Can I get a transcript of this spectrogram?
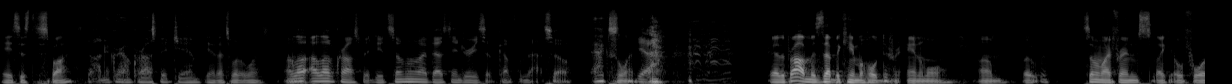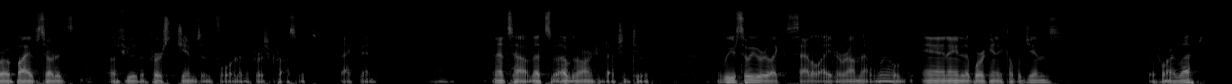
hey, is this the spot? it's the underground CrossFit gym. Yeah, that's what it was. I, Um, lo- I love CrossFit, dude. Some of my best injuries have come from that. So excellent. yeah, Yeah, the problem is that became a whole different animal. Um, but some of my friends, like 04, 05, started a few of the first gyms in Florida, the first CrossFits back then. And that's how that's that was our introduction to it. And we so we were like satellite around that world, and I ended up working in a couple gyms before I left.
